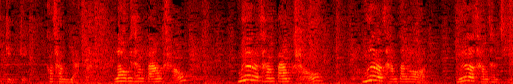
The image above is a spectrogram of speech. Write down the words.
ฟ์เก่งๆเขาทำอย่างไร เราไปทำตามเขา เมื่อเราทำตามเขา เมื่อเราทำตลอด เมื่อเราทำทันที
